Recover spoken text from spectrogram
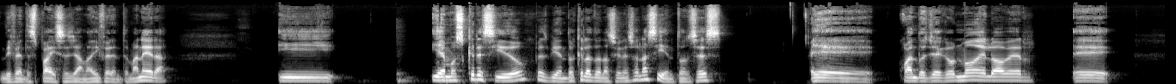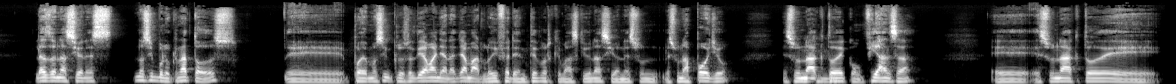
en diferentes países llama de diferente manera. Y, y hemos crecido pues viendo que las donaciones son así. Entonces, eh, cuando llega un modelo a ver, las donaciones nos involucran a todos. Eh, podemos incluso el día de mañana llamarlo diferente porque más que una acción es un, es un apoyo, es un acto de confianza, eh, es un acto de,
